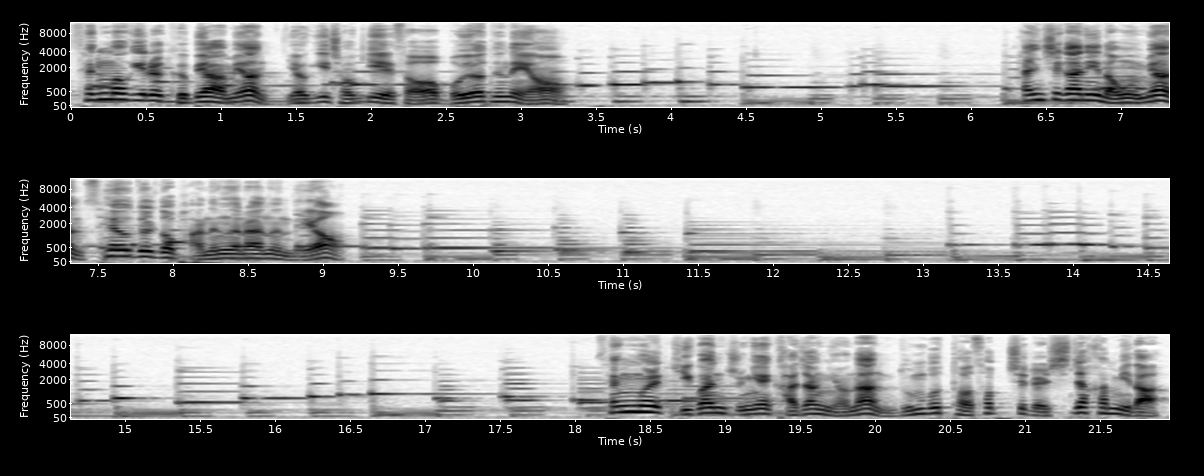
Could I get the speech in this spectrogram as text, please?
생먹이를 급여하면 여기저기에서 모여드네요. 한 시간이 넘으면 새우들도 반응을 하는데요. 생물 기관 중에 가장 연한 눈부터 섭취를 시작합니다.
